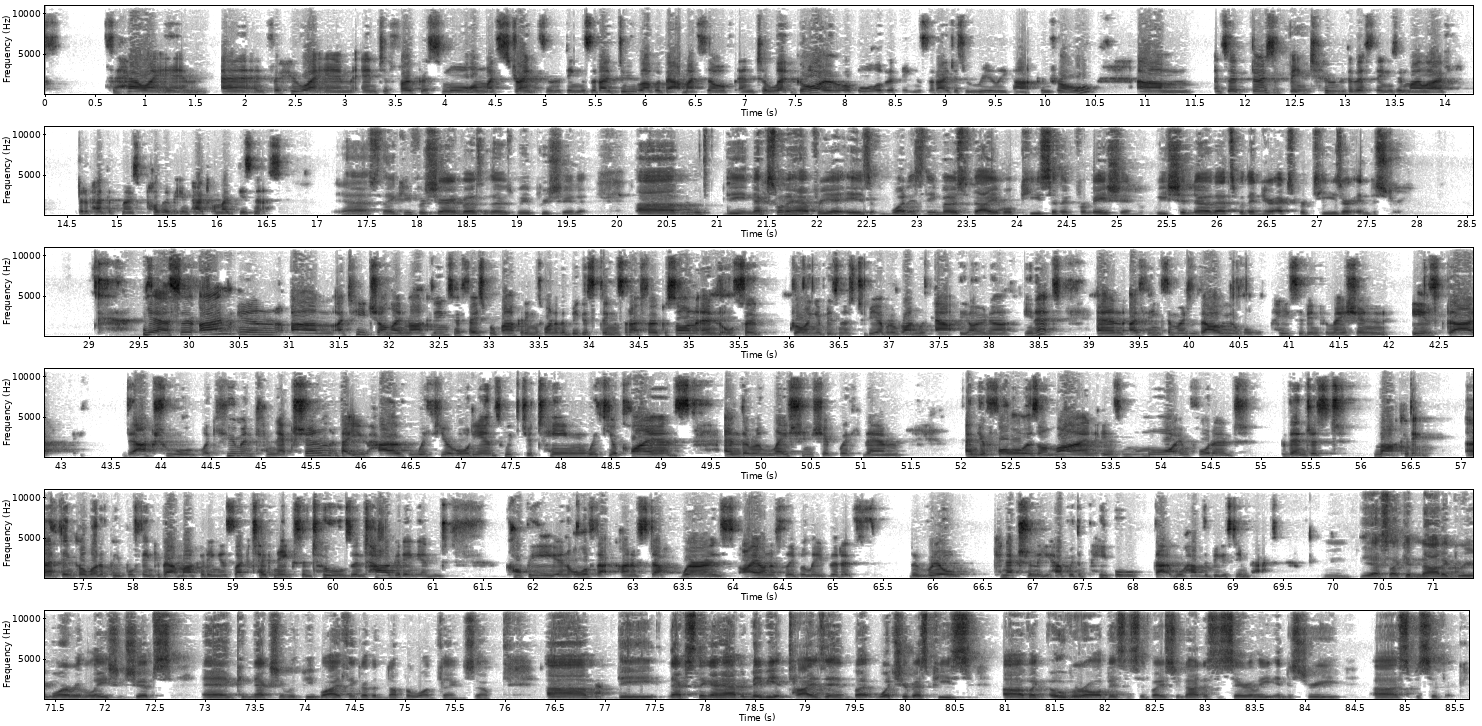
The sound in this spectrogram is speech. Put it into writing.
for how I am and for who I am, and to focus more on my strengths and the things that I do love about myself, and to let go of all of the things that I just really can't control. Um, and so, those have been two of the best things in my life that have had the most positive impact on my business. Yes, thank you for sharing both of those. We appreciate it. Um, mm-hmm. The next one I have for you is what is the most valuable piece of information we should know that's within your expertise or industry? Yeah, so I'm in, um, I teach online marketing. So Facebook marketing is one of the biggest things that I focus on, and also growing a business to be able to run without the owner in it. And I think the most valuable piece of information is that the actual like human connection that you have with your audience, with your team, with your clients, and the relationship with them and your followers online is more important than just marketing. And I think a lot of people think about marketing as like techniques and tools and targeting and copy and all of that kind of stuff. Whereas I honestly believe that it's the real connection that you have with the people that will have the biggest impact. Mm, yes, I could not agree more. Relationships and connection with people, I think, are the number one thing. So, um, the next thing I have, and maybe it ties in, but what's your best piece of like overall business advice? So, not necessarily industry uh, specific.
